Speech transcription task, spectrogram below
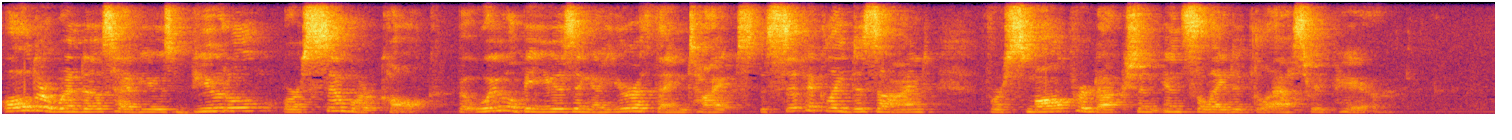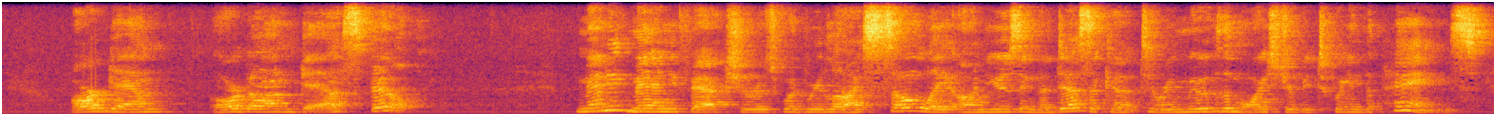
Older windows have used butyl or similar caulk, but we will be using a urethane type specifically designed for small production insulated glass repair. Argon, argon gas fill. Many manufacturers would rely solely on using the desiccant to remove the moisture between the panes.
